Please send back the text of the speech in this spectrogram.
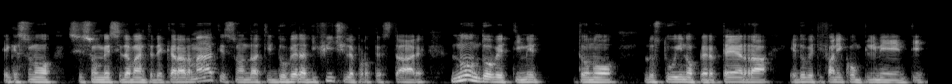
e che sono, si sono messi davanti dei carri armati e sono andati dove era difficile protestare, non dove ti mettono lo stuino per terra e dove ti fanno i complimenti.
